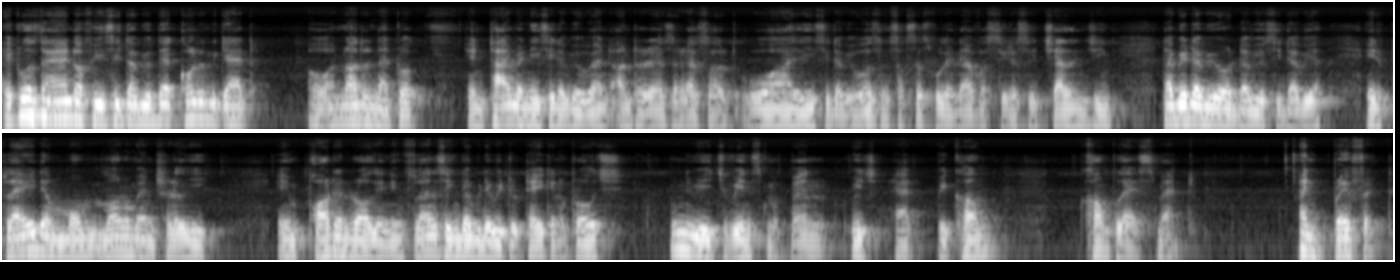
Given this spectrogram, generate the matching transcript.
It was the end of ECW. They couldn't get oh, another network in time and ECW went under as a result. While ECW wasn't successful in ever seriously challenging WWE or WCW, it played a monumentally important role in influencing WWE to take an approach in which Vince McMahon, which had become complacent and bereft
